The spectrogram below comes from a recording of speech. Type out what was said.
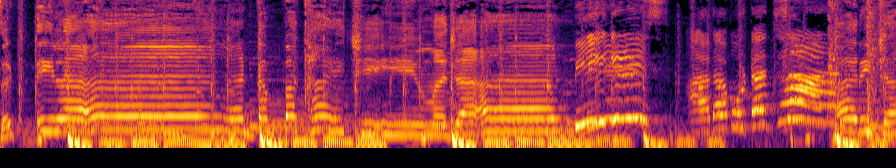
सुट्टीला डब्बा खायची मजा. आता पोटात झाड. खारीच्या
